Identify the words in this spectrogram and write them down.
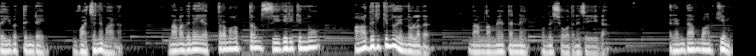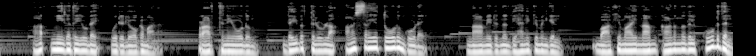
ദൈവത്തിന്റെ വചനമാണ്. നാം അതിനെ എത്രമാത്രം സ്വീകരിക്കുന്നു ആദരിക്കുന്നു എന്നുള്ളത് നാം നമ്മെ തന്നെ ഒന്ന് ശോധന ചെയ്യുക. രണ്ടാം വാക്യം ആത്മീകതയുടെ ഒരു ലോകമാണ്. പ്രാർത്ഥനയോടും ദൈവത്തിലുള്ള ആശ്രയത്തോടും കൂടെ നാം ഇരുന്ന് ധ്യാനിക്കുമെങ്കിൽ ബാഹ്യമായി നാം കാണുന്നതിൽ കൂടുതൽ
